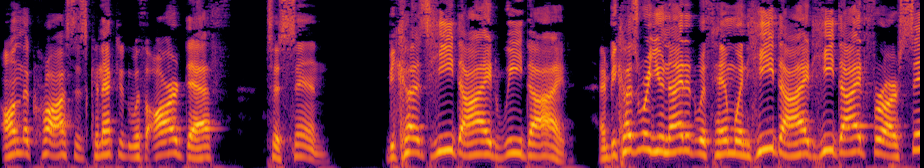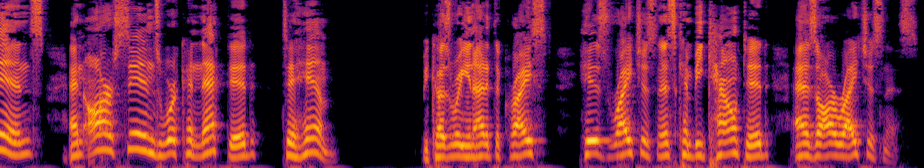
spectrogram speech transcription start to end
on the cross is connected with our death to sin. Because he died, we died. And because we're united with him, when he died, he died for our sins, and our sins were connected to him. Because we're united to Christ, his righteousness can be counted as our righteousness.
